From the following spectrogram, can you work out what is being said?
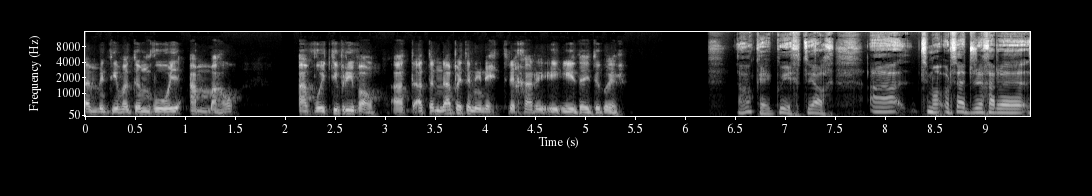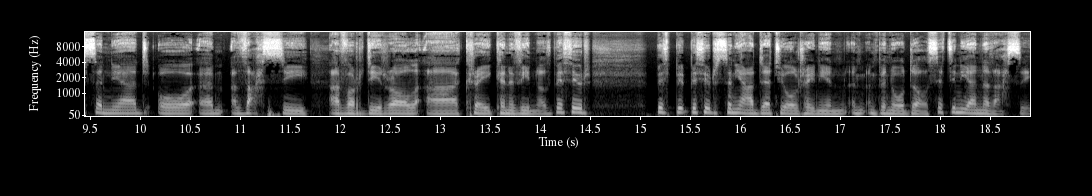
yn mynd i fod yn fwy aml a fwy difrifol. A, a dyna beth ni'n edrych ar i, i ddeud y gwir. Oce, okay, gwych, diolch. A mo, wrth edrych ar y syniad o um, addasu arfordirol a creu cynefinodd, beth yw'r beth, beth yw syniadau tu ôl rheini yn, yn, yn benodol? Sut ydyn ni yn addasu?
